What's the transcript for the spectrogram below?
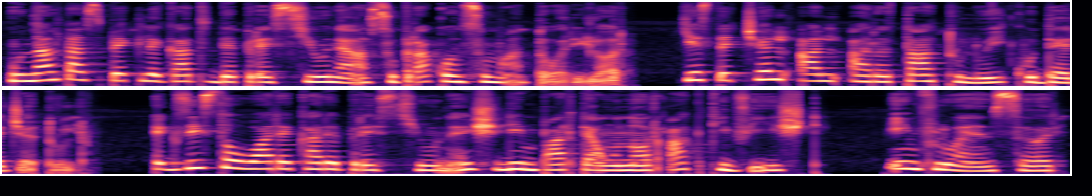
Un alt aspect legat de presiunea asupra consumatorilor este cel al arătatului cu degetul. Există o oarecare presiune și din partea unor activiști, influenceri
